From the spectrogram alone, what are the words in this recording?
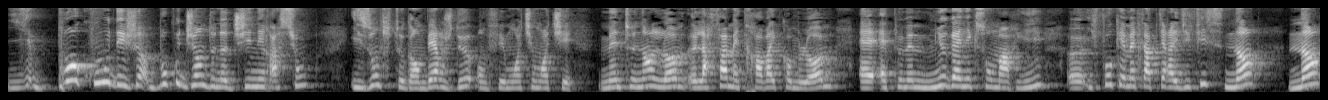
y a beaucoup, des gens, beaucoup de gens de notre génération, ils ont cette gamberge de on fait moitié-moitié. Maintenant, l'homme, la femme, elle travaille comme l'homme, elle, elle, peut même mieux gagner que son mari, euh, il faut qu'elle mette la pierre à l'édifice. Non, non,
